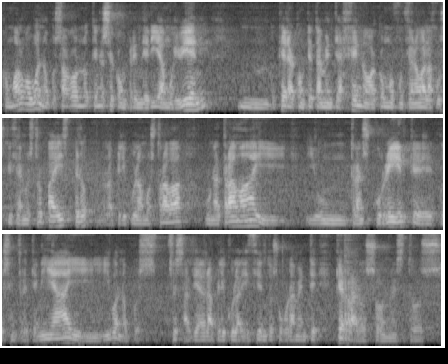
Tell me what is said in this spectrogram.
como algo, bueno, pues algo que no se comprendería muy bien, mm, que era completamente ajeno a cómo funcionaba la justicia en nuestro país, pero la película mostraba una trama y, un transcurrir que pues entretenía y, y, bueno, pues se saldría de la película diciendo seguramente qué raros son estos,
